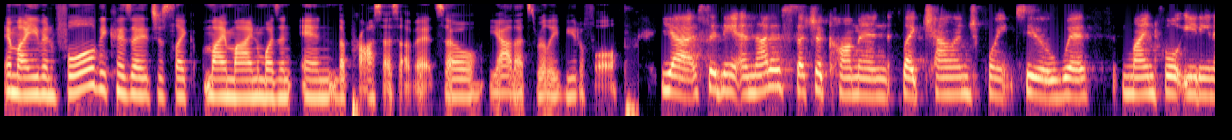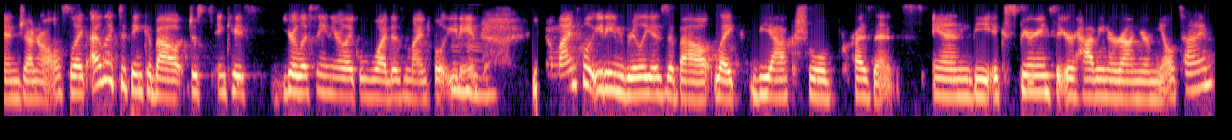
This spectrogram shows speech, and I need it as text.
am I even full? Because I just like my mind wasn't in the process of it. So, yeah, that's really beautiful. Yeah, Sydney. And that is such a common like challenge point too with mindful eating in general. So, like, I like to think about just in case you're listening, you're like, what is mindful eating? Mm-hmm. You know, mindful eating really is about like the actual presence and the experience that you're having around your mealtime.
